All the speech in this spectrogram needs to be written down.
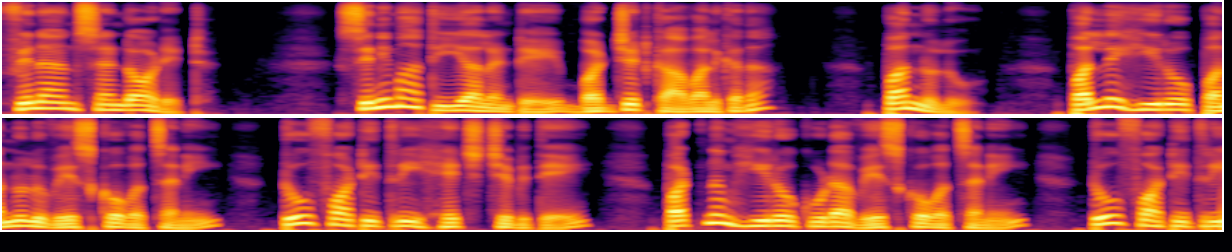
Finance and audit. Cinema తీయాలంటే బడ్జెట్ కావాలి కదా? పన్నులు. పల్లె హీరో పన్నులు వేసుకోవచ్చని టూ ఫార్టీ త్రీ హెచ్ చెబితే పట్నం హీరో కూడా వేసుకోవచ్చని టూ ఫార్టీ త్రీ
